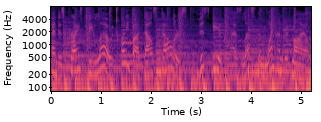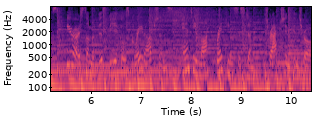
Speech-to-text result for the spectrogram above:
and is priced below $25,000. This vehicle has less than 100 miles. Here are some of this vehicle's great options. Anti-lock braking system, traction control,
